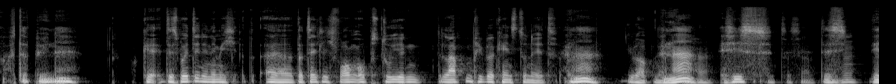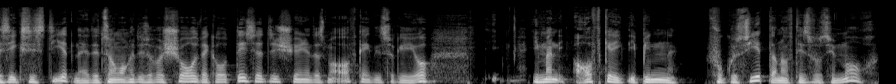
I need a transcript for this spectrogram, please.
Auf der Bühne? Okay, das wollte ich nämlich äh, tatsächlich fragen, ob du irgend Lampenfieber kennst du nicht. Nein, Überhaupt nicht. nein, Aha, es ist, interessant. Das, das existiert nicht. Jetzt sagen wir, das aber schade, weil Gott, das ist ja das Schöne, dass man aufgeregt ist. Sage ich, ja, ich, ich meine, aufgeregt, ich bin fokussiert dann auf das, was ich mache.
